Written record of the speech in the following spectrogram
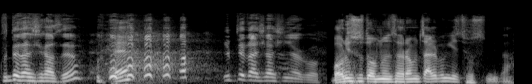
군대 다시 가세요? 예? 입대 다시 하시냐고. 머리숱 없는 사람은 짧은 게 좋습니다.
